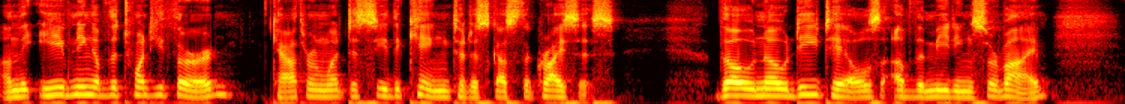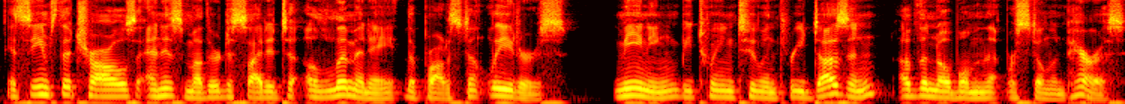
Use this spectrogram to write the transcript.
On the evening of the 23rd, Catherine went to see the king to discuss the crisis. Though no details of the meeting survive, it seems that Charles and his mother decided to eliminate the Protestant leaders, meaning between two and three dozen of the noblemen that were still in Paris.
